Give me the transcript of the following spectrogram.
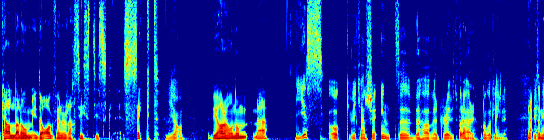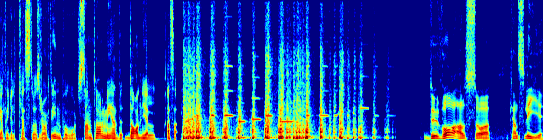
kallar dem idag för en rasistisk sekt. Ja. Vi har honom med. Yes, och vi kanske inte behöver dra ut på det här något längre. Nej. Utan helt enkelt kasta oss rakt in på vårt samtal med Daniel Assay. Du var alltså kanslichef.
